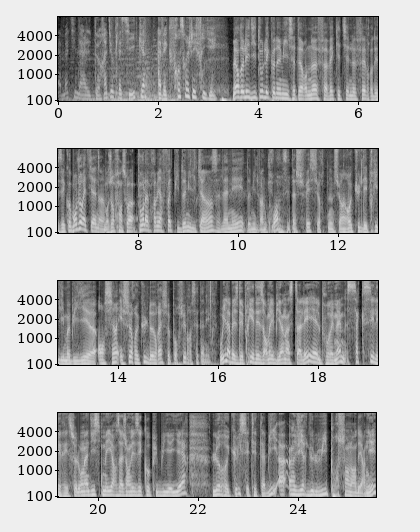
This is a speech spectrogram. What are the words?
La matinale de Radio Classique avec François Geffrier. L'heure de l'édito de l'économie, 7h09 avec Étienne Lefebvre des Échos. Bonjour Étienne. Bonjour François. Pour la première fois depuis 2015, l'année 2023 s'est achevée sur, sur un recul des prix de l'immobilier euh, ancien et ce recul devrait se poursuivre cette année. Oui, la baisse des prix est désormais bien installée et elle pourrait même s'accélérer. Selon l'indice Meilleurs Agents Les Échos publié hier, le recul s'est établi à 1,8% l'an dernier,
